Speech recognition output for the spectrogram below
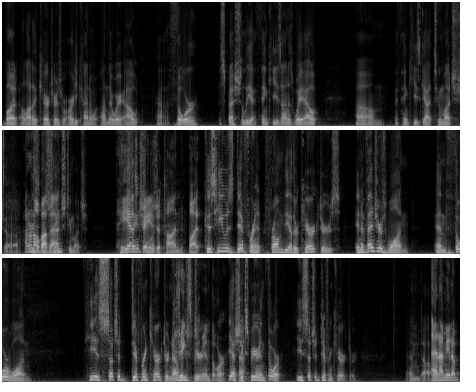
but a lot of the characters were already kind of on their way out. Uh, Thor, especially, I think he's on his way out. Um, I think he's got too much. Uh, I don't know about he's that. Changed too much He He's has changed changed a ton, but because he was different from the other characters in Avengers one and Thor one. He is such a different character now. he's ju- Shakespearean Thor. yeah, Shakespearean Thor. He's such a different character. And uh, And I mean, a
